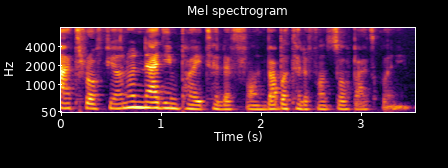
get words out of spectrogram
اطرافیان رو ندیم پای تلفن و با تلفن صحبت کنیم.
